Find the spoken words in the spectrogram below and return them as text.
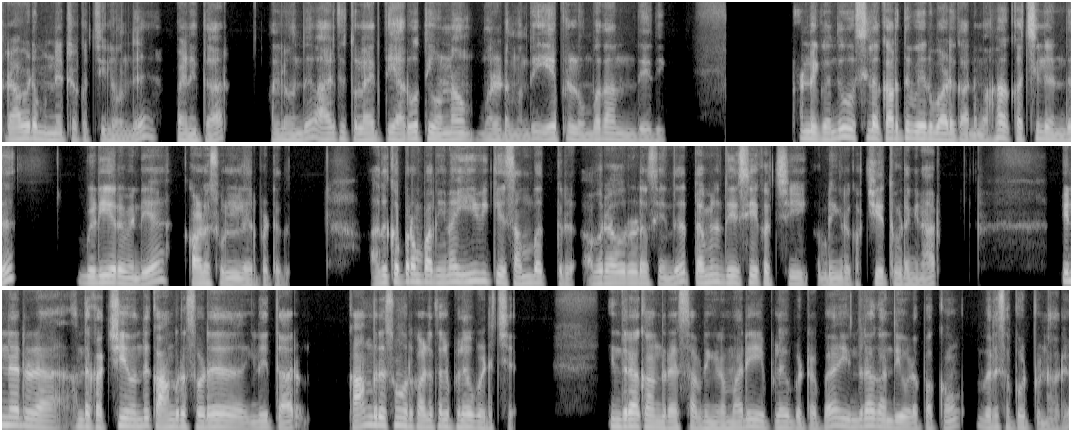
திராவிட முன்னேற்ற கட்சியில் வந்து பயணித்தார். அதில் வந்து ஆயிரத்தி தொள்ளாயிரத்தி அறுபத்தி ஒன்றாம் வருடம் வந்து ஏப்ரல் ஒன்பதாம் தேதி அன்றைக்கு வந்து சில கருத்து வேறுபாடு காரணமாக கட்சியிலிருந்து வெளியேற வேண்டிய கால சூழல் ஏற்பட்டது. அதுக்கப்புறம் பார்த்தீங்கன்னா ஈவி கே சம்பத் அவர் அவரோட சேர்ந்து தமிழ் தேசிய கட்சி அப்படிங்கிற கட்சியை தொடங்கினார். பின்னர் அந்த கட்சியை வந்து காங்கிரஸோட இணைத்தார். காங்கிரஸும் ஒரு காலத்தில் பிளவுபடுச்சு இந்திரா காங்கிரஸ் அப்படிங்கிற மாதிரி பிளவுபட்டப்ப இந்திரா காந்தியோட பக்கம் இவர் சப்போர்ட் பண்ணார்.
